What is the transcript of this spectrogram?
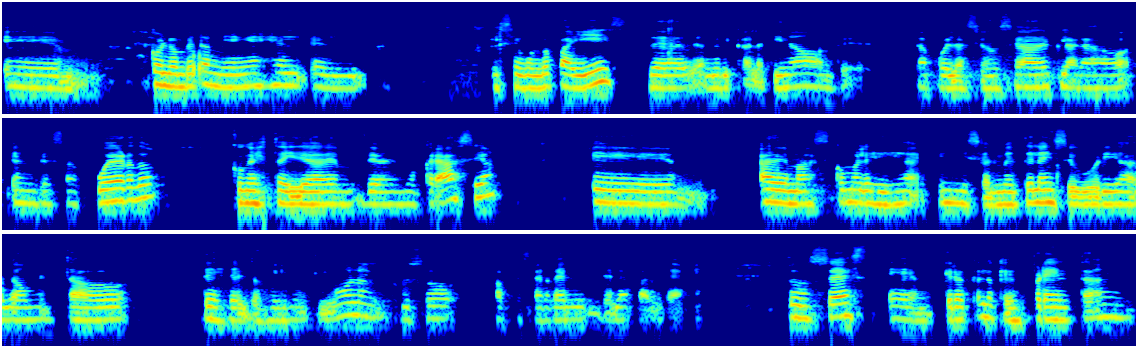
Eh, Colombia también es el, segundo país de, América Latina donde la población se ha declarado en desacuerdo con esta idea de, de democracia. Eh, además, como les dije inicialmente, la inseguridad ha aumentado desde el 2021, incluso a pesar de la pandemia. Entonces, eh, creo que lo que enfrentan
